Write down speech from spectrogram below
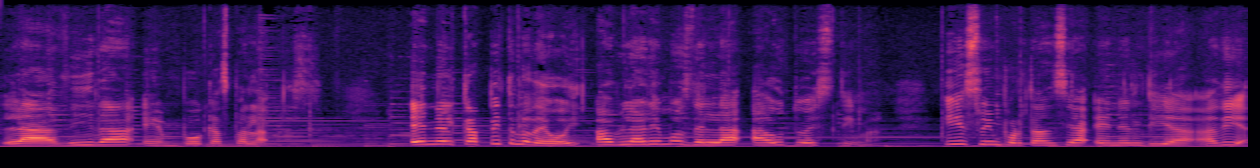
La vida en pocas palabras. En el capítulo de hoy hablaremos de la autoestima y su importancia en el día a día.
